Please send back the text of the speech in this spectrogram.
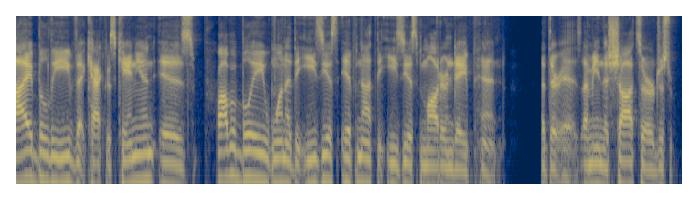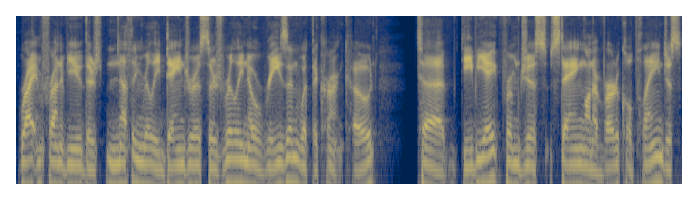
I believe that Cactus Canyon is probably one of the easiest, if not the easiest, modern day pin that there is. I mean, the shots are just right in front of you. There's nothing really dangerous. There's really no reason with the current code to deviate from just staying on a vertical plane, just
